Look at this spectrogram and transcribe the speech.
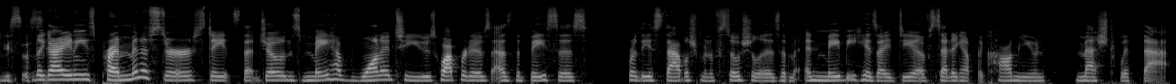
Jesus. the Guyanese prime minister states that Jones may have wanted to use cooperatives as the basis for the establishment of socialism, and maybe his idea of setting up the commune meshed with that.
